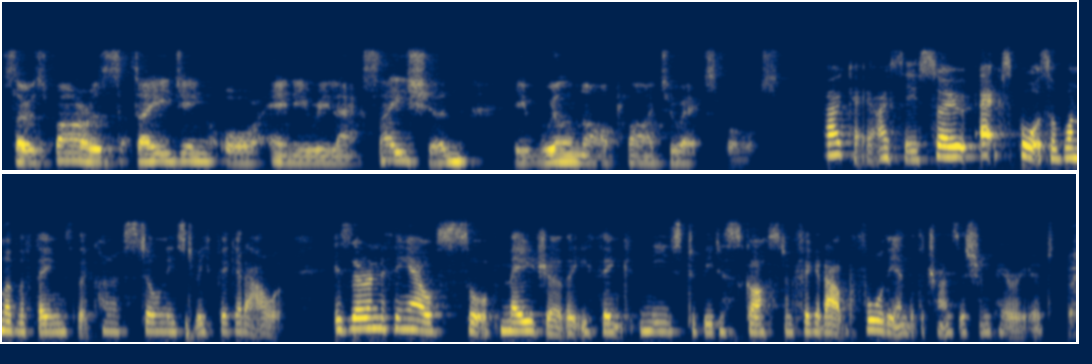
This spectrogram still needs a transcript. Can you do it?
So, as far as staging or any relaxation, it will not apply to exports. Okay, I see. So exports are one of the things that kind of still needs to be figured out. Is there anything else sort of major that you think needs to be discussed and figured out before the end of the transition period?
